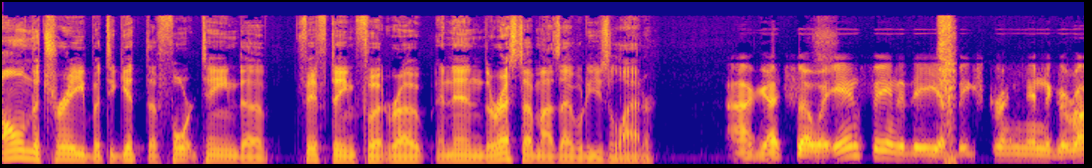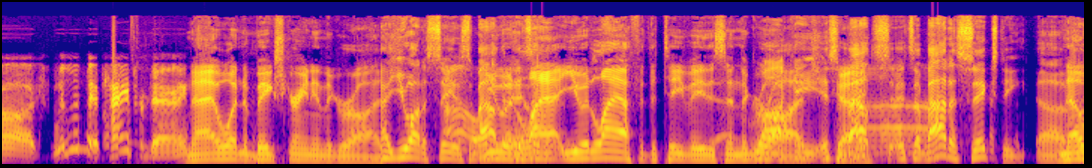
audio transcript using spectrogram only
on the tree, but to get the fourteen to fifteen foot rope, and then the rest of them I was able to use a ladder. I got so an Infiniti, a big screen in the garage with a little bit of paper there. No, it wasn't a big screen in the garage. Hey, you ought to see it. it's Oh, about you would it's a- laugh. You would laugh at the TV that's in the garage. Rocky, it's okay? about it's about a 60 uh, No,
